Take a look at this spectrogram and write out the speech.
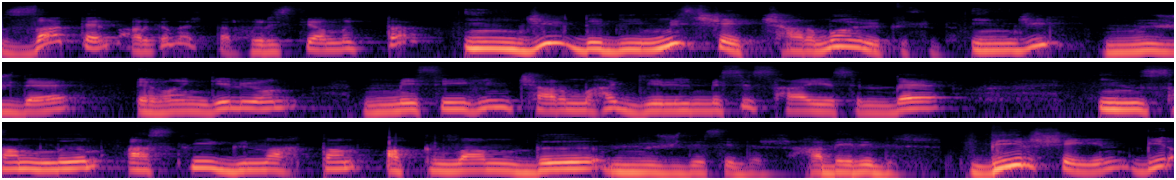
Zaten arkadaşlar Hristiyanlıkta İncil dediğimiz şey çarmıha öyküsüdür. İncil müjde, evangelion, Mesih'in çarmıha gerilmesi sayesinde insanlığın asli günahtan aklandığı müjdesidir, haberidir. Bir şeyin, bir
